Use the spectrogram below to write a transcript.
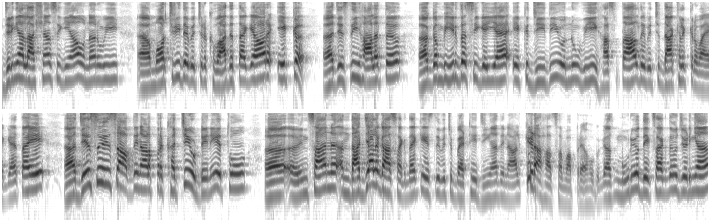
ਜਿਹੜੀਆਂ ਲਾਸ਼ਾਂ ਸੀਗੀਆਂ ਉਹਨਾਂ ਨੂੰ ਵੀ ਅ, ਮੋਰਚਰੀ ਦੇ ਵਿੱਚ ਰਖਵਾ ਦਿੱਤਾ ਗਿਆ ਔਰ ਇੱਕ ਜਿਸ ਦੀ ਹਾਲਤ ਗੰਭੀਰ ਦੱਸੀ ਗਈ ਹੈ ਇੱਕ ਜੀ ਦੀ ਉਹਨੂੰ ਵੀ ਹਸਪਤਾਲ ਦੇ ਵਿੱਚ ਦਾਖਲ ਕਰਵਾਇਆ ਗਿਆ ਤਾਂ ਇਹ ਜਿਸ ਹਿਸਾਬ ਦੇ ਨਾਲ ਪ੍ਰਖੱਚੇ ਉੱਡੇ ਨੇ ਇੱਥੋਂ ਇਨਸਾਨ ਅੰਦਾਜ਼ਾ ਲਗਾ ਸਕਦਾ ਹੈ ਕਿ ਇਸ ਦੇ ਵਿੱਚ ਬੈਠੇ ਜੀਆਂ ਦੇ ਨਾਲ ਕਿਹੜਾ ਹਾਦਸਾ ਵਾਪਰਿਆ ਹੋਵੇਗਾ। ਮੂਰਿਓ ਦੇਖ ਸਕਦੇ ਹੋ ਜਿਹੜੀਆਂ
